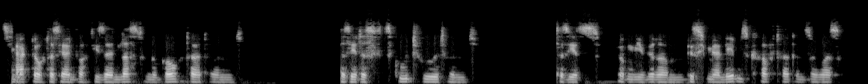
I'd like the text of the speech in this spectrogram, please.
sie merkt auch, dass sie einfach diese Entlastung gebraucht hat und dass ihr das jetzt gut tut und dass sie jetzt irgendwie wieder ein bisschen mehr Lebenskraft hat und sowas.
